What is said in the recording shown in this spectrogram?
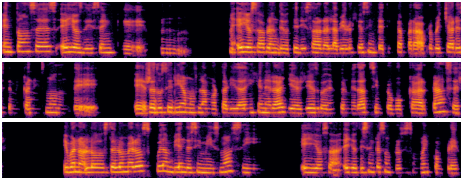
Entonces, ellos dicen que mm, ellos hablan de utilizar la biología sintética para aprovechar este mecanismo donde eh, reduciríamos la mortalidad en general y el riesgo de enfermedad sin provocar cáncer. Y bueno, los telómeros cuidan bien de sí mismos y ellos, ah, ellos dicen que es un proceso muy complejo.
